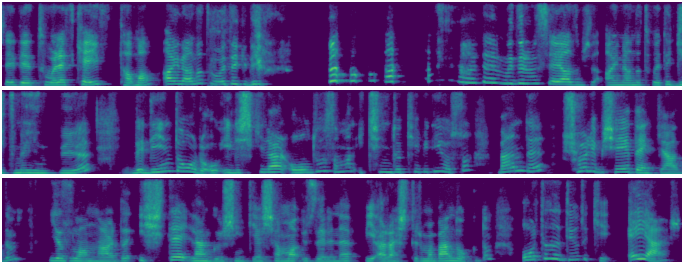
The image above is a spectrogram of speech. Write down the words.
Şey diye tuvalet keyif tamam. Aynı anda tuvalete gidiyor. Müdürümüz şey yazmıştı aynı anda tuvalete gitmeyin diye. Dediğin doğru o ilişkiler olduğu zaman içini dökebiliyorsun. Ben de şöyle bir şeye denk geldim yazılanlarda işte languishing yaşama üzerine bir araştırma ben de okudum. Orada da diyordu ki eğer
